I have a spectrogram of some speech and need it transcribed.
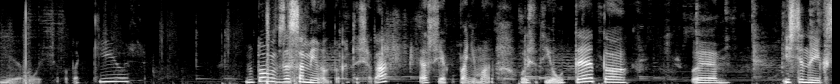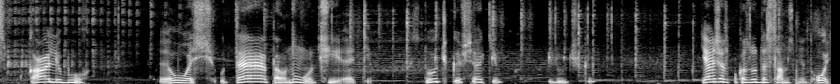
Є ось отакі ось. Ну то ви вже самі розберетеся, да? Я ж як розумію. Ось тут є вот это. Е, істинний екскалібур. Е, ось вот это. Ну, ці эти штучки всякі. Ключки. Я вам сейчас покажу, де сам зенит. Ой,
